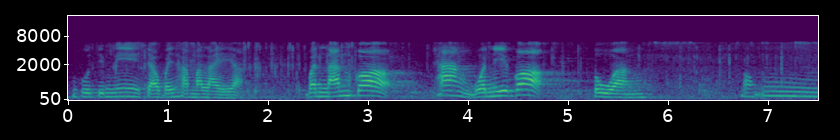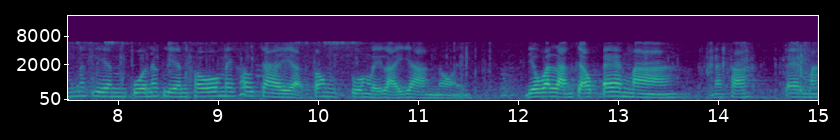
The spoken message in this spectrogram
คุณครูจิมมี่จะเอาไปทำอะไรอะ่ะ วันนั้นก็ช่างวันนี้ก็ตวง บอกอืมนักเรียนกลัวนักเรียนเขาไม่เข้าใจอะ ต้องตวงหลาย ๆ อย่างหน่อย เดี๋ยววันหลังจะเอาแป้งมานะคะ แป้งมา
